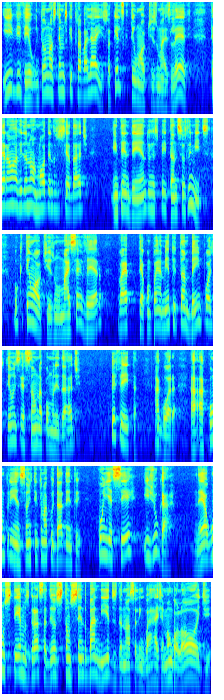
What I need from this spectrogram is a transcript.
e viveu. Então nós temos que trabalhar isso. Aqueles que têm um autismo mais leve terão uma vida normal dentro da sociedade entendendo e respeitando seus limites. O que tem um autismo mais severo vai ter acompanhamento e também pode ter uma inserção na comunidade perfeita. Agora, a, a compreensão, a gente tem que tomar cuidado entre conhecer e julgar. Né? Alguns termos, graças a Deus, estão sendo banidos da nossa linguagem, mongoloide,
